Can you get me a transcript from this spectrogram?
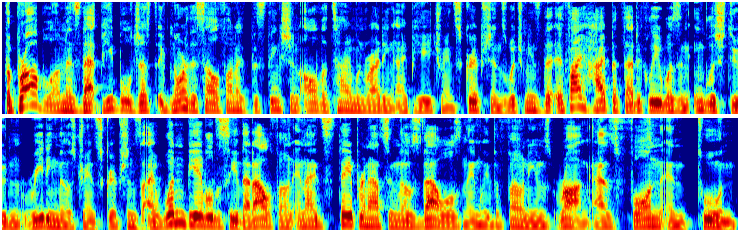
The problem is that people just ignore this allophonic distinction all the time when writing IPA transcriptions, which means that if I hypothetically was an English student reading those transcriptions, I wouldn't be able to see that allophone and I'd stay pronouncing those vowels, namely the phonemes, wrong as phone and tune.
